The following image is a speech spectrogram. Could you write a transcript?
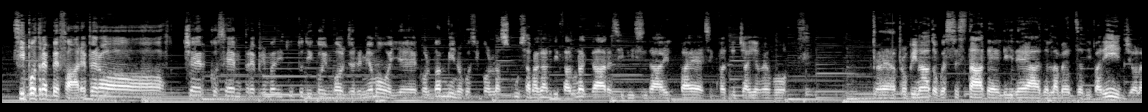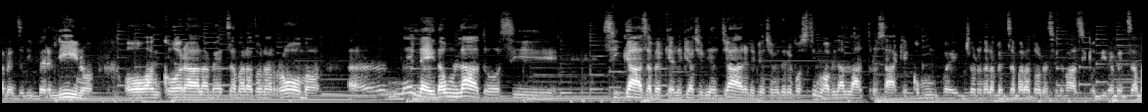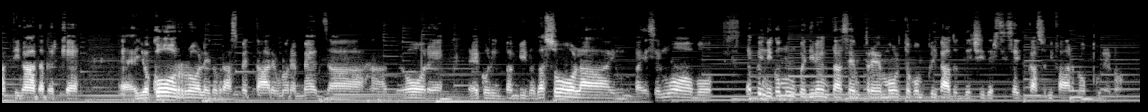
Si potrebbe fare, però cerco sempre prima di tutto di coinvolgere mia moglie col bambino, così con la scusa magari di fare una gara si visita il paese. Infatti già io avevo eh, propinato quest'estate l'idea della mezza di Parigi o la mezza di Berlino o ancora la mezza maratona a Roma. Eh, e lei da un lato si, si gasa perché le piace viaggiare, le piace vedere posti nuovi, dall'altro sa che comunque il giorno della mezza maratona se ne va, si può dire mezza mattinata perché eh, io corro, lei dovrà aspettare un'ora e mezza, due ore eh, con il bambino da sola, in un paese nuovo e quindi comunque diventa sempre molto complicato decidersi se è il caso di farlo oppure no.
